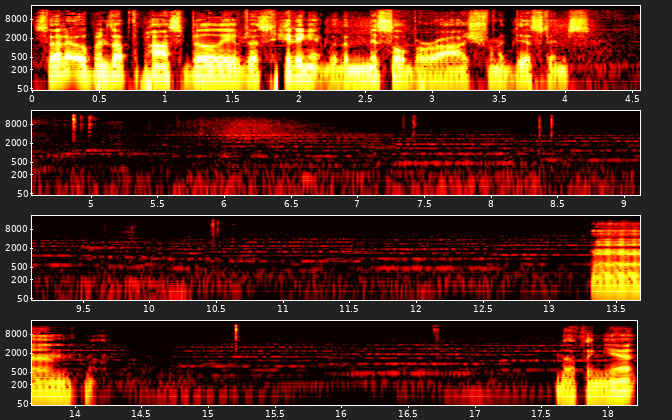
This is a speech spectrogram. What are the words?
So that opens up the possibility of just hitting it with a missile barrage from a distance. And nothing yet.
